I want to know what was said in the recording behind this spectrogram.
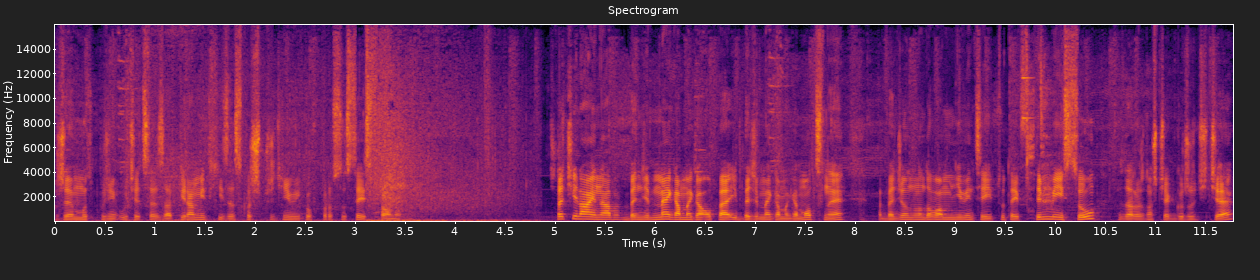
żeby móc później uciec za piramidki i zaskoczyć przeciwników po prostu z tej strony. Trzeci line-up będzie mega, mega OP i będzie mega, mega mocny. Będzie on lądował mniej więcej tutaj w tym miejscu, w zależności jak go rzucicie.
